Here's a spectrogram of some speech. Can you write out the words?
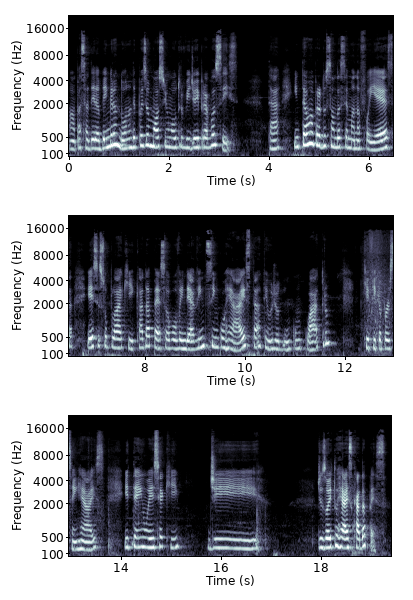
É uma passadeira bem grandona, depois eu mostro em um outro vídeo aí pra vocês, tá? Então, a produção da semana foi essa. Esse suplá aqui, cada peça eu vou vender a 25 reais, tá? Tem o joguinho com quatro, que fica por 100 reais. E tenho esse aqui de 18 reais cada peça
